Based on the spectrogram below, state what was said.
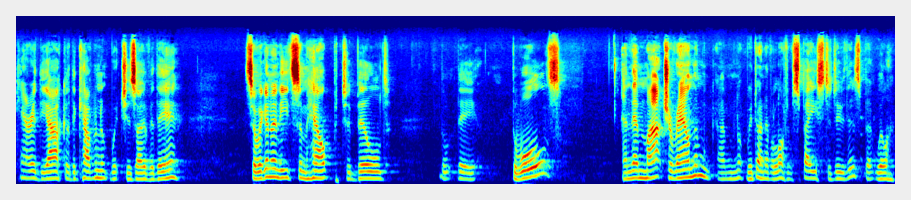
carried the Ark of the Covenant, which is over there. So we're going to need some help to build the, the, the walls and then march around them. Not, we don't have a lot of space to do this, but we'll,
